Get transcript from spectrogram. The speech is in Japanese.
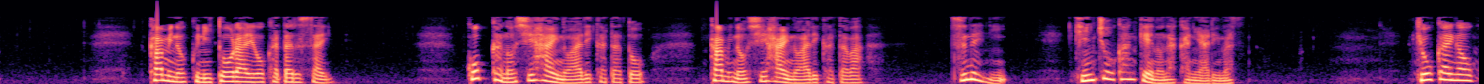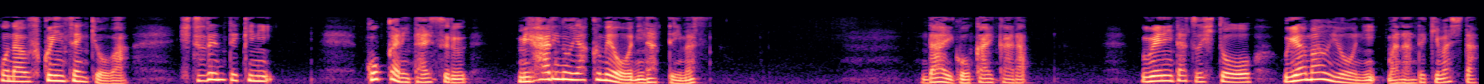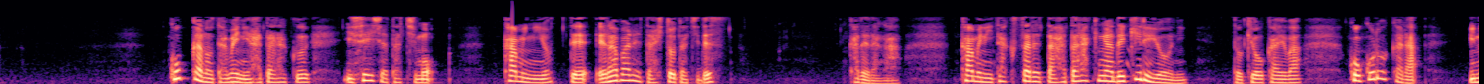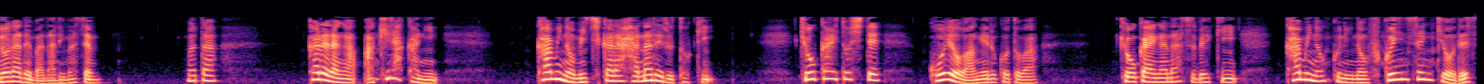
神の国到来を語る際、国家の支配のあり方と神の支配のあり方は常に緊張関係の中にあります。教会が行う福音宣教は必然的に国家に対する見張りの役目を担っています。第5回から上に立つ人を敬うように学んできました。国家のために働く為政者たちも神によって選ばれた人たちです。彼らが神に託された働きができるように、と教会は心から祈らねばなりません。また、彼らが明らかに神の道から離れるとき、教会として声を上げることは、教会がなすべき神の国の福音宣教です。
